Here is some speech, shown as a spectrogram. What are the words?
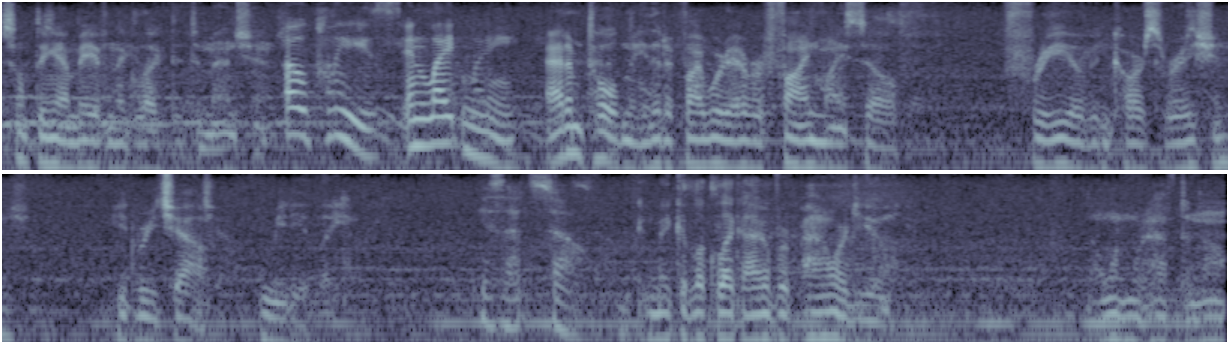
something I may have neglected to mention. Oh, please, enlighten me. Adam told me that if I were to ever find myself free of incarceration, he'd reach out immediately. Is that so? You can make it look like I overpowered you. No one would have to know.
